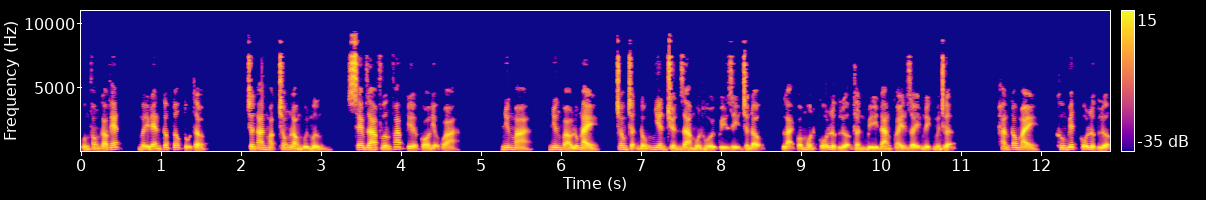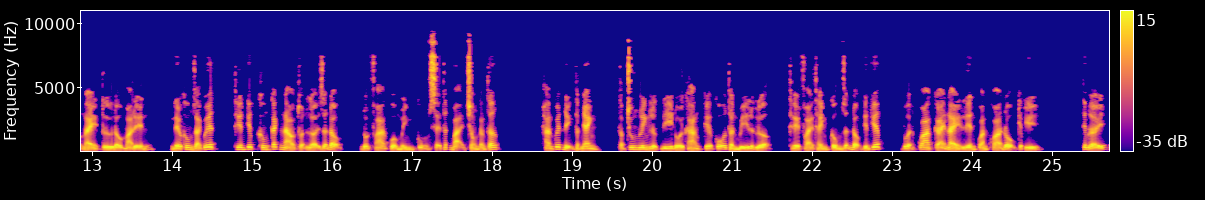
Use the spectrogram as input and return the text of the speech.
cùng phong gào thét, mây đen cấp tốc tụ tập. Trần an mặc trong lòng vui mừng, xem ra phương pháp kia có hiệu quả. Nhưng mà, nhưng vào lúc này, trong trận đống nhiên chuyển ra một hồi quỷ dị chấn động, lại có một cố lực lượng thần bí đang quay dày lịch nguyên trận. Hắn cao mày, không biết cố lực lượng này từ đâu mà đến nếu không giải quyết, thiên kiếp không cách nào thuận lợi dẫn động, đột phá của mình cũng sẽ thất bại trong căn thức. hắn quyết định thật nhanh, tập trung linh lực đi đối kháng kia cỗ thần bí lực lượng thể phải thành công dẫn động tiên kiếp, vượt qua cái này liên quan khóa độ kiếp kỳ. Tiếp lấy,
